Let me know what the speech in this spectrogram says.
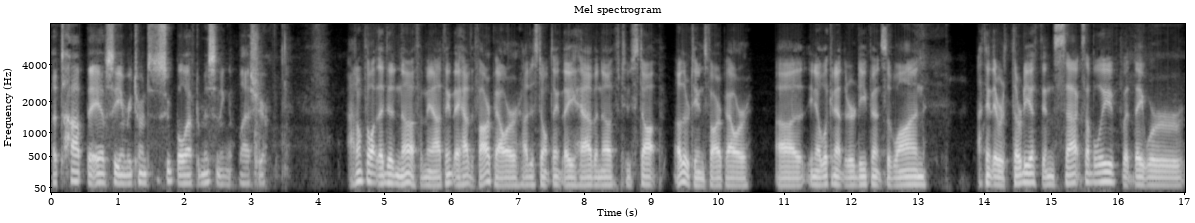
atop the AFC and return to the Super Bowl after missing it last year? I don't feel like they did enough. I mean, I think they have the firepower. I just don't think they have enough to stop other teams' firepower. Uh, you know, looking at their defensive line, I think they were 30th in sacks, I believe, but they were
